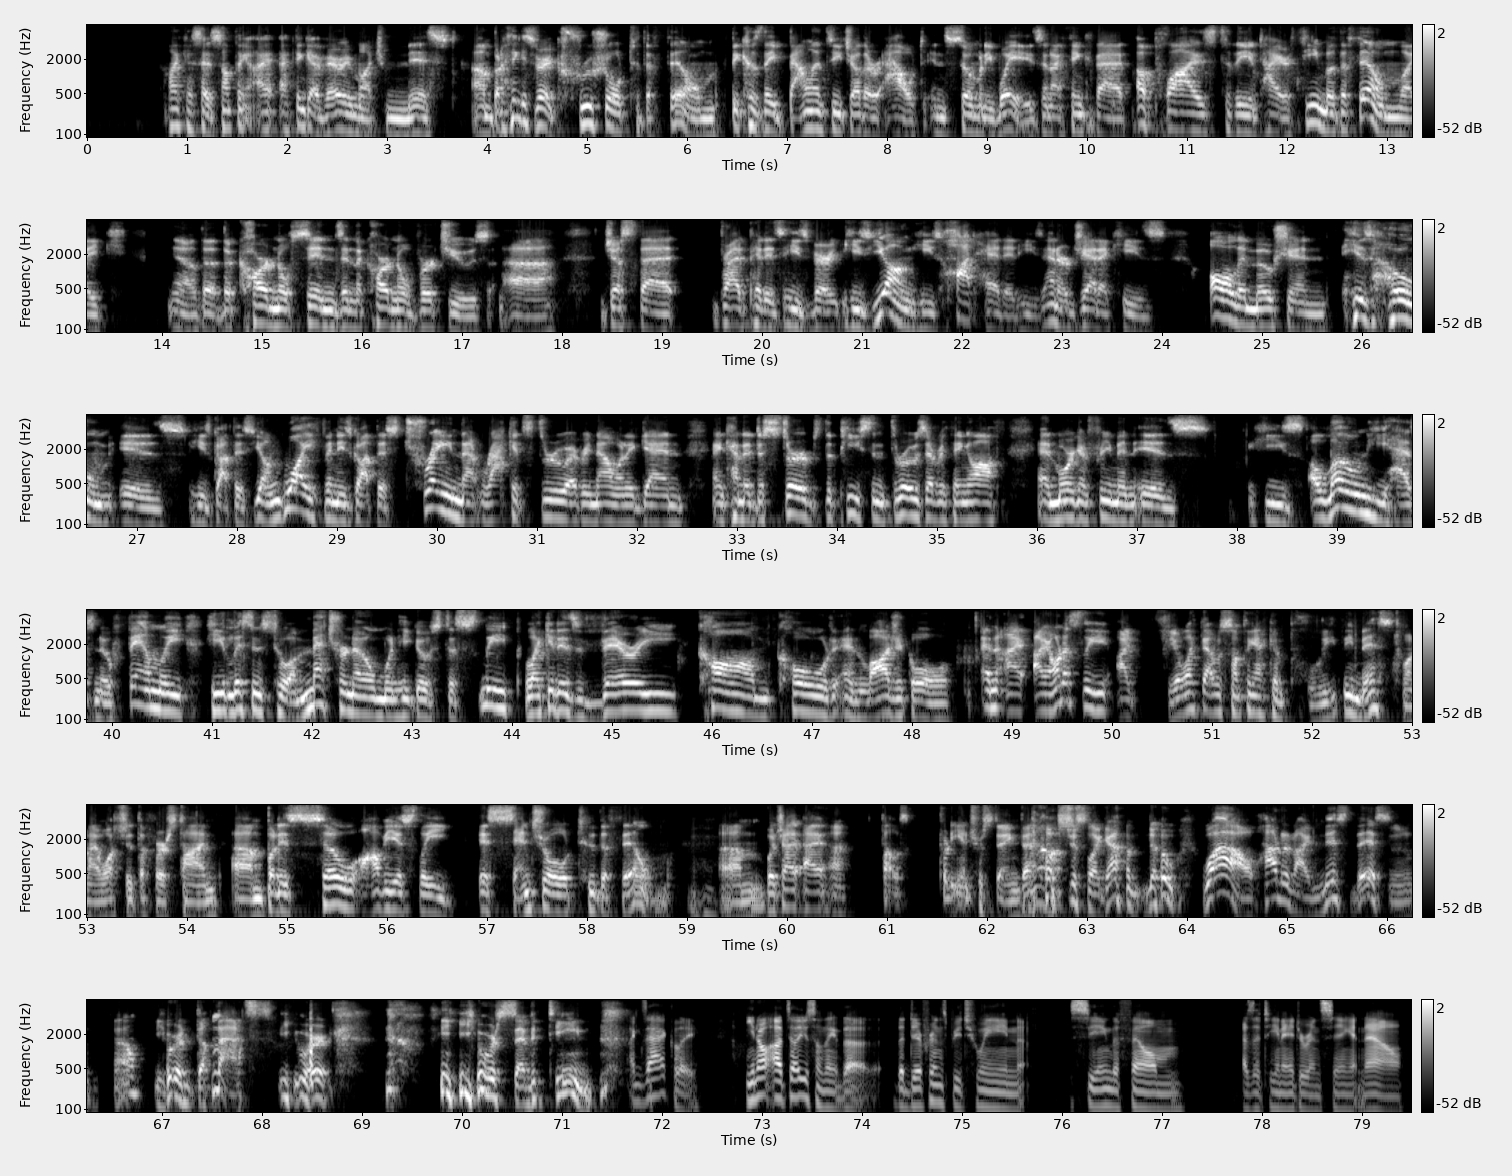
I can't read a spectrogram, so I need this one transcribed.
like I said, something I, I think I very much missed. Um, but I think it's very crucial to the film because they balance each other out in so many ways. And I think that applies to the entire theme of the film, like, you know, the, the cardinal sins and the cardinal virtues. Uh, just that Brad Pitt is, he's very, he's young, he's hot headed, he's energetic, he's, all emotion. His home is he's got this young wife and he's got this train that rackets through every now and again and kind of disturbs the peace and throws everything off. And Morgan Freeman is he's alone, he has no family, he listens to a metronome when he goes to sleep. Like it is very calm, cold, and logical. And I, I honestly I feel like that was something I completely missed when I watched it the first time, um, but is so obviously essential to the film, um, which I, I, I thought was pretty interesting. That I was just like, oh, no, wow, how did I miss this? And, well, you were a dumbass. You were, you were 17. Exactly. You know, I'll tell you something. The the difference between seeing the film as a teenager and seeing it now.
